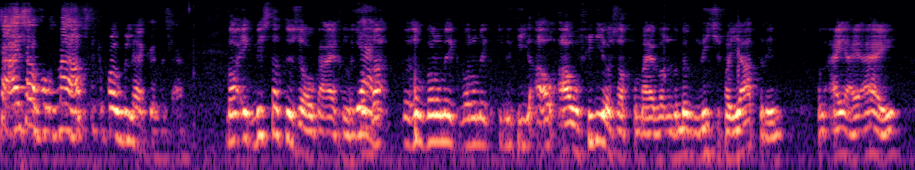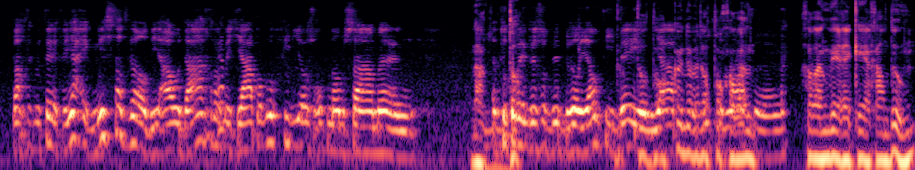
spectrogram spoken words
hij zou volgens mij hartstikke populair kunnen zijn. Nou, ik mis dat dus ook eigenlijk. Ja. Dat, dat is ook waarom ik, waarom ik toen ik die oude, oude video zag van mij, met een liedje van Jaap erin, van ei, ei, ei, dacht ik meteen van ja, ik mis dat wel. Die oude dagen dat ik met Jaap ook nog video's opnam samen. En Nou, En toen dat- kwam ik dus op dit briljante idee. Jaap kunnen we dat toch gewoon- gewoon weer een keer gaan doen.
